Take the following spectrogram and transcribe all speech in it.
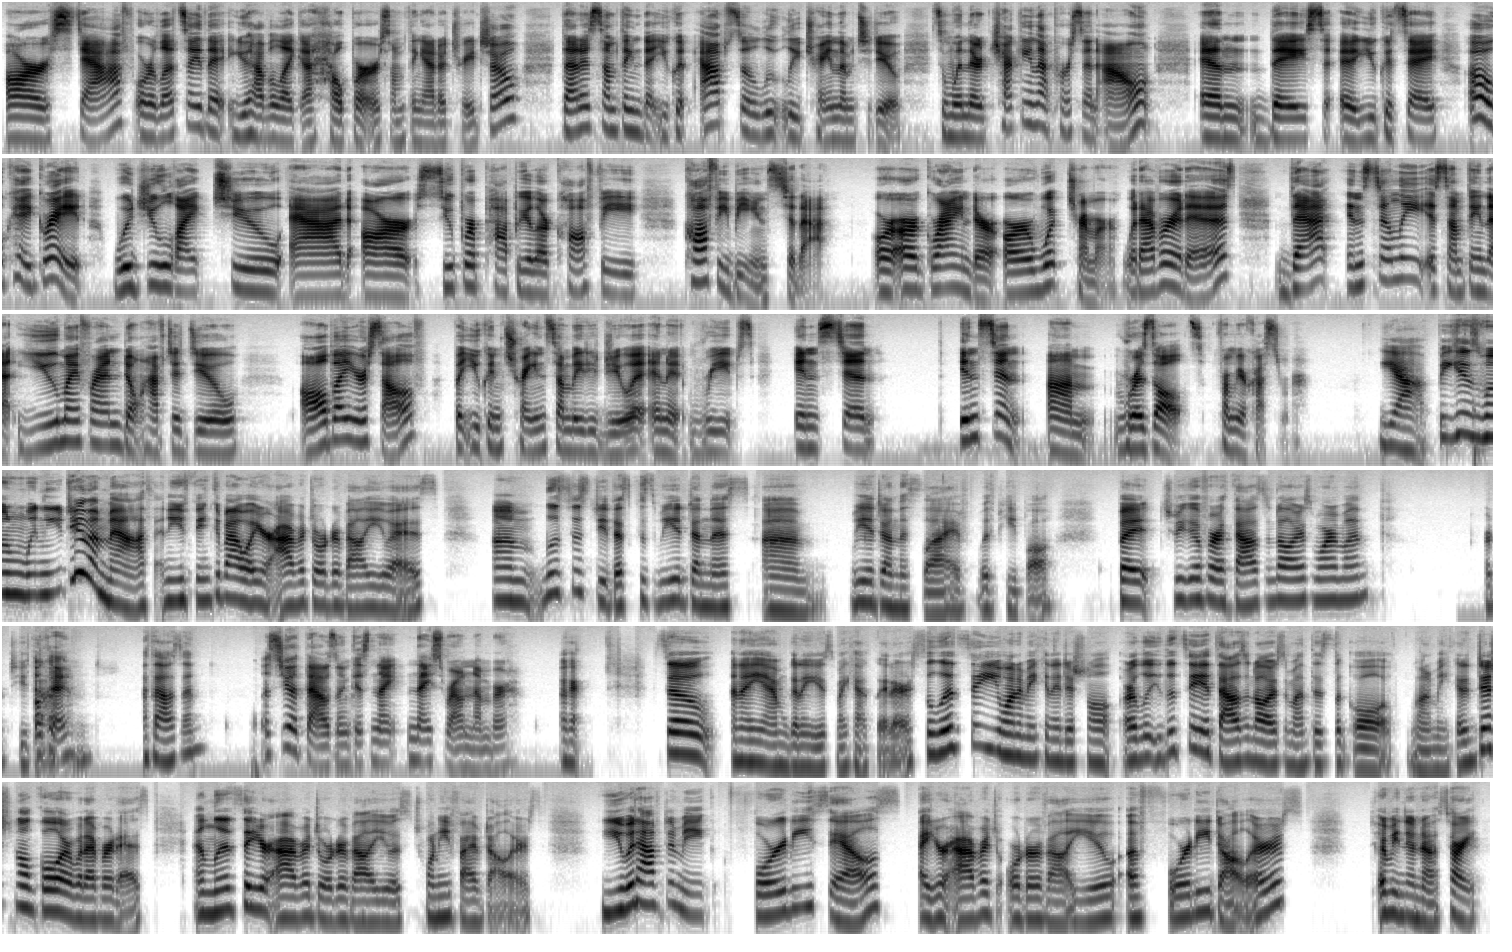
our staff or let's say that you have a, like a helper or something at a trade show that is something that you could absolutely train them to do so when they're checking that person out and they uh, you could say oh, okay great would you like to add our super popular coffee coffee beans to that or our grinder or a wick trimmer, whatever it is, that instantly is something that you, my friend, don't have to do all by yourself, but you can train somebody to do it and it reaps instant instant um, results from your customer. Yeah, because when when you do the math and you think about what your average order value is, um, let's just do this because we had done this. Um, we had done this live with people, but should we go for a thousand dollars more a month or two thousand? Okay, a thousand. Let's do a thousand because ni- nice round number. Okay. So, and I am going to use my calculator. So let's say you want to make an additional, or let's say a thousand dollars a month is the goal. You want to make an additional goal or whatever it is. And let's say your average order value is $25. You would have to make 40 sales at your average order value of $40. I mean, no, no, sorry.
